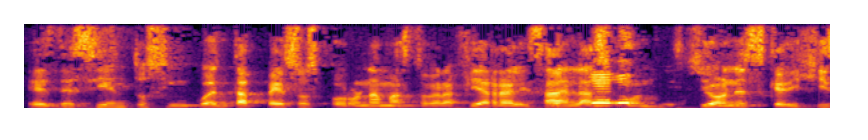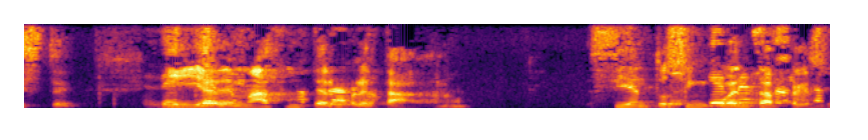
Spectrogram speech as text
es de 150 pesos por una mastografía realizada en las condiciones que dijiste y además interpretada, ¿no? 150 pesos.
